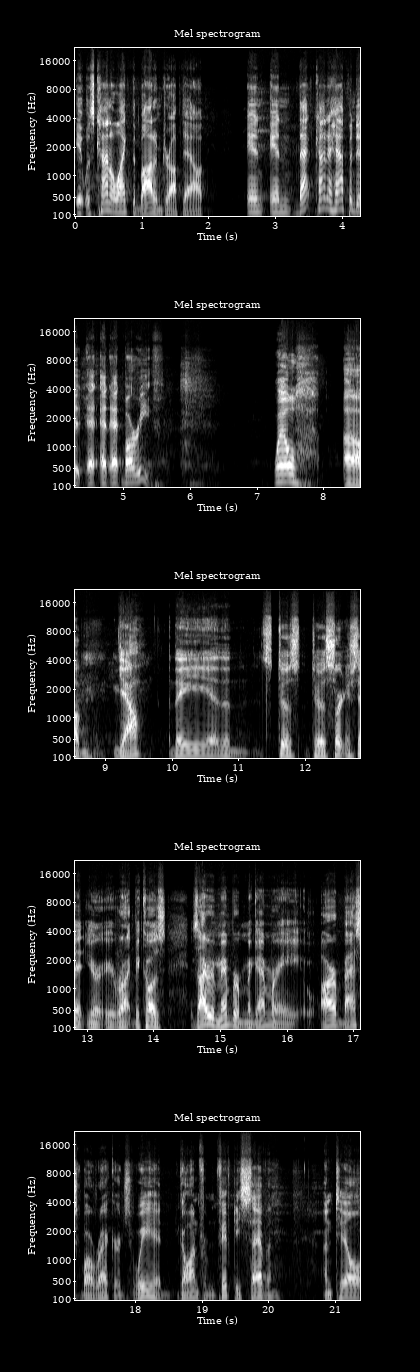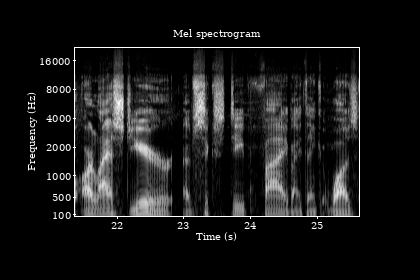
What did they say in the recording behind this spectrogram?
it was kind of like the bottom dropped out, and and that kind of happened at at, at Barr Reeve. Well, um, yeah, they uh, the, to to a certain extent you're, you're right because as I remember Montgomery, our basketball records we had gone from 57 until our last year of 65, I think it was,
